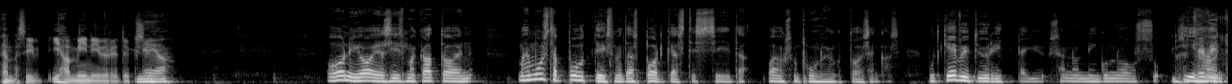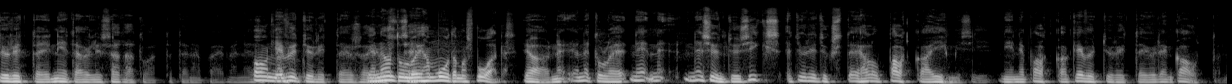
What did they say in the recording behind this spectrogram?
tämmöisiä ihan mini-yrityksiä. Niin jo. On joo, ja siis mä katsoin mä en muista puhuttiinko me tässä podcastissa siitä, vai onko mä puhunut jonkun toisen kanssa. Mutta kevyt yrittäjyyshän on niin kuin noussut No ihan, kevyt yrittäjä, niitä on yli 100 000 tänä päivänä. Ja On. Kevyt yrittäjyys on ja ne on tullut se, ihan muutamassa vuodessa. Joo, ne, ja ne, tulee, ne, ne, ne syntyy siksi, että yritykset ei halua palkkaa ihmisiä, niin ne palkkaa kevytyrittäjyyden kautta niitä.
